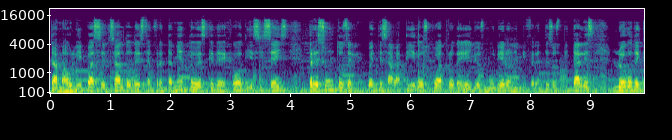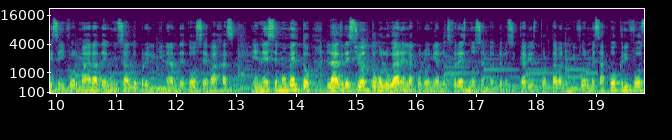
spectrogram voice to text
Tamaulipas. El saldo de este enfrentamiento es que dejó 16 presuntos delincuentes abatidos, cuatro de ellos murieron en diferentes hospitales luego de que se informara de un saldo preliminar de 12 bajas. En ese momento, la agresión tuvo lugar en la colonia Los Fresnos, en donde los sicarios portaban uniformes apócrifos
